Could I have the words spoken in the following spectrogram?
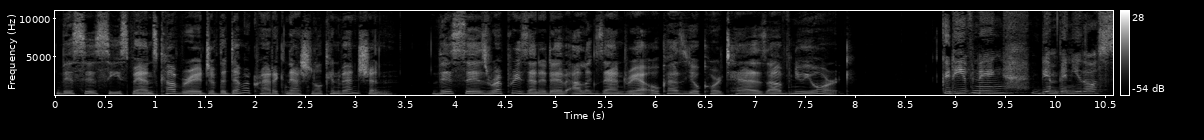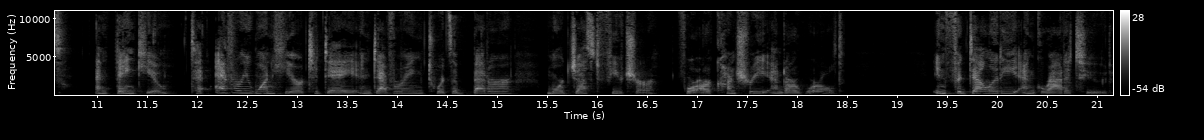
This is C SPAN's coverage of the Democratic National Convention. This is Representative Alexandria Ocasio Cortez of New York. Good evening, bienvenidos, and thank you to everyone here today endeavoring towards a better, more just future for our country and our world in fidelity and gratitude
